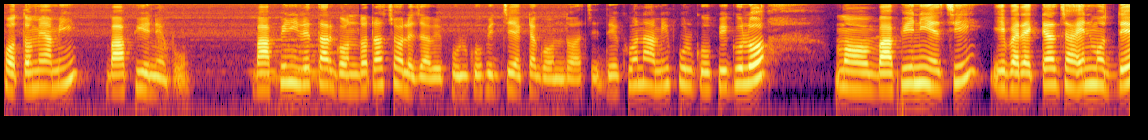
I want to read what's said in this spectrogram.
প্রথমে আমি বাফিয়ে নেব। বাফিয়ে নিলে তার গন্ধটা চলে যাবে, ফুলকপির যে একটা গন্ধ আছে। দেখুন, আমি ফুলকপিগুলো বাফিয়ে নিয়েছি। এবার একটা জায়ের মধ্যে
